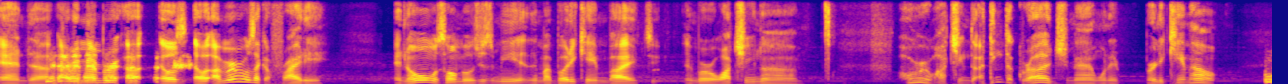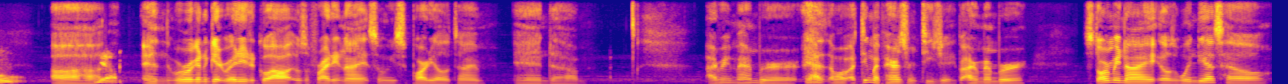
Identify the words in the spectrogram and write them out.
and uh, I remember uh, it was I remember it was like a Friday, and no one was home. It was just me, and then my buddy came by, to, and we were watching. Uh, Oh, we were watching. The, I think The Grudge, man, when it really came out. Ooh, Uh, yeah. and we were gonna get ready to go out. It was a Friday night, so we used to party all the time. And um, I remember, yeah, I think my parents were in TJ, but I remember stormy night. It was windy as hell.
